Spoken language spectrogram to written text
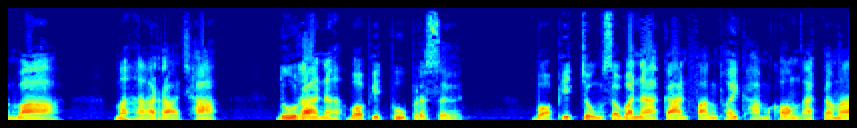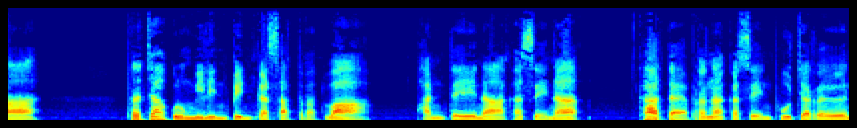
รว่า มหาราชะดูรานะบพิษผู้ประเสริฐ บอพิจงสวนาการฟังถ้อยคำของอัตมา พระเจ้ากรุงมิลินปินกษัตริย์ตรัสว่า พันเตนาคเสนะข้าแต่พระนาคเษนผู้เจริญ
